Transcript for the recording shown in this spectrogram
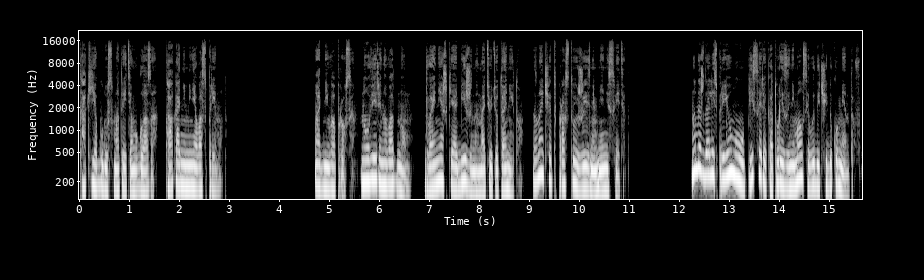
Как я буду смотреть им в глаза? Как они меня воспримут? Одни вопросы, но уверена в одном. Двойняшки обижены на тетю Таниту. Значит, простой жизни мне не светит. Мы дождались приема у писаря, который занимался выдачей документов.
